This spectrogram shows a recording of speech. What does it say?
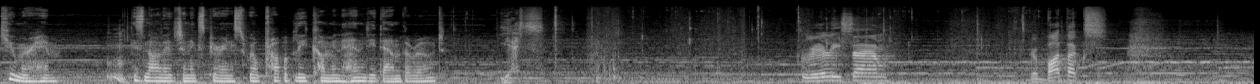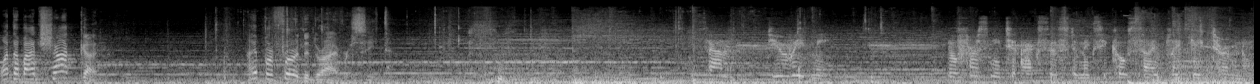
Humor him. Hmm. His knowledge and experience will probably come in handy down the road. Yes. Really, Sam? Your buttocks? What about shotgun? I prefer the driver's seat. Sam, do you read me? You'll first need to access the Mexico side plate gate terminal.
